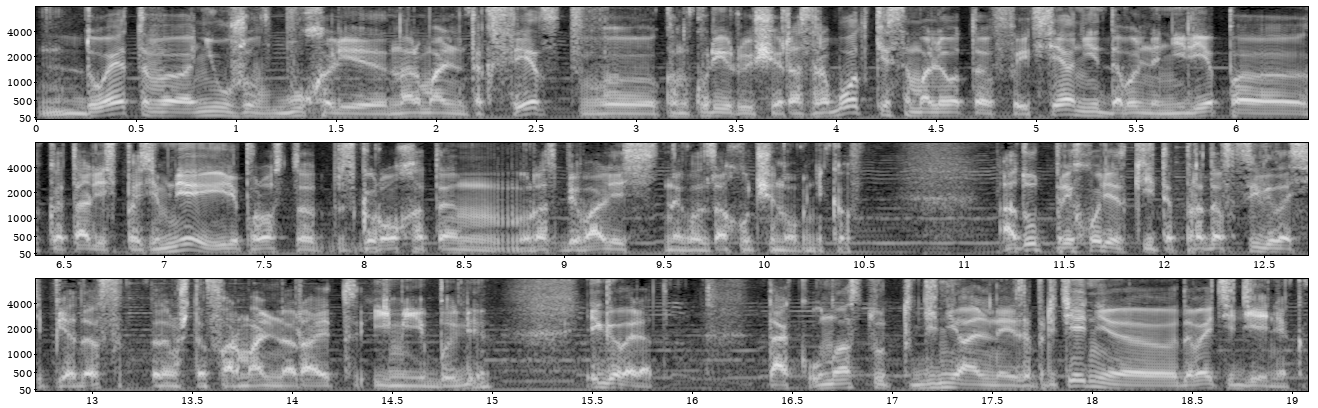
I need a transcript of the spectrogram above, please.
До этого они уже вбухали нормально так средств в конкурирующие разработки самолетов, и все они довольно нелепо катались по земле или просто с грохотом разбивались на глазах у чиновников. А тут приходят какие-то продавцы велосипедов, потому что формально райд ими и были, и говорят, так, у нас тут гениальное изобретение, давайте денег.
